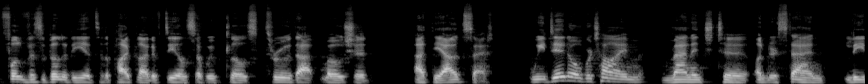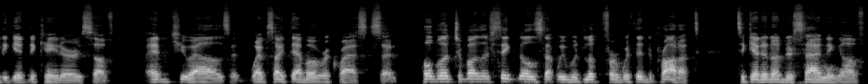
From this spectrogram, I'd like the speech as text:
full visibility into the pipeline of deals that we would close through that motion at the outset. We did over time manage to understand leading indicators of MQLs and website demo requests and a whole bunch of other signals that we would look for within the product to get an understanding of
